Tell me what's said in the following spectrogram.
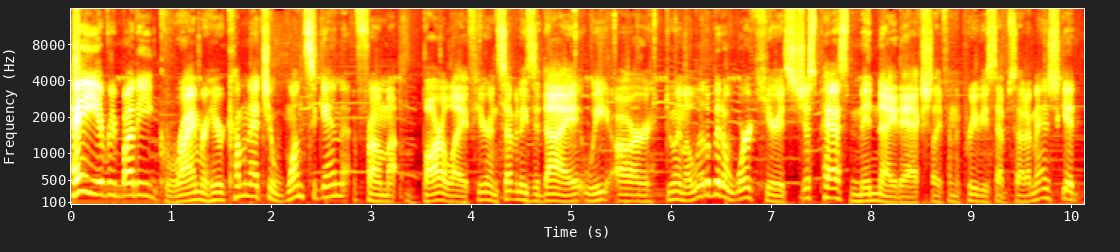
Hey everybody, Greimer here, coming at you once again from Bar Life here in 7 Days to Die. We are doing a little bit of work here. It's just past midnight actually from the previous episode. I managed to get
